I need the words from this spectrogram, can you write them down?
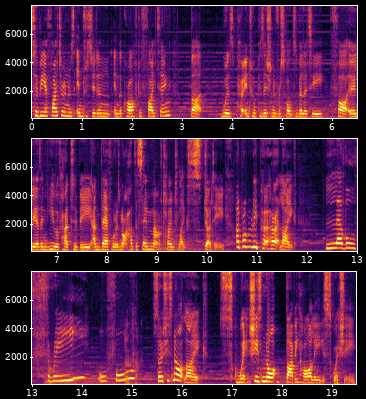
to be a fighter and was interested in in the craft of fighting, but was put into a position of responsibility far earlier than you have had to be, and therefore has not had the same amount of time to like study. I'd probably put her at like level three or four. Okay. So she's not like squish. She's not Babby Harley squishy.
